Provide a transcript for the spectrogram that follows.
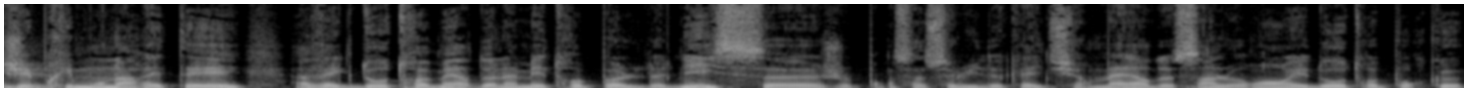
J'ai pris mon arrêté avec d'autres maires de la métropole de Nice, euh, je pense à celui de Cagnes-sur-Mer, de Saint-Laurent et d'autres pour que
